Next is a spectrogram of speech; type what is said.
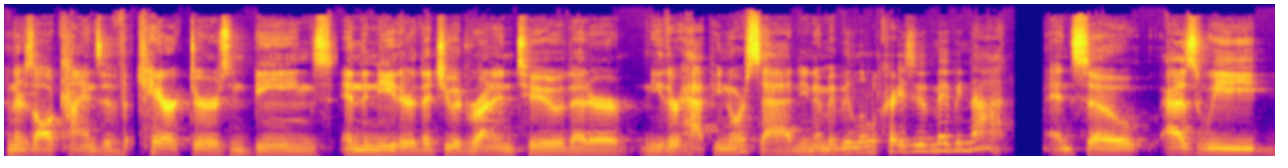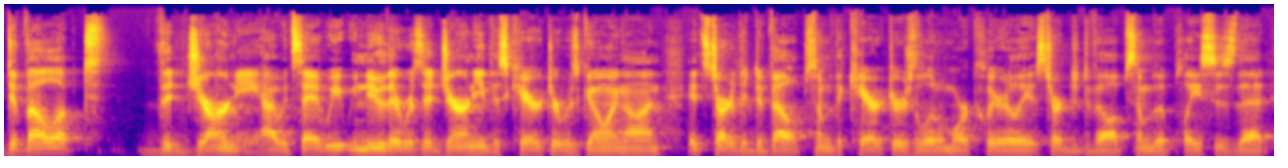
And there's all kinds of characters and beings in the neither that you would run into that are neither happy nor sad, you know, maybe a little crazy, but maybe not. And so as we developed the journey. I would say we, we knew there was a journey this character was going on. It started to develop some of the characters a little more clearly. It started to develop some of the places that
